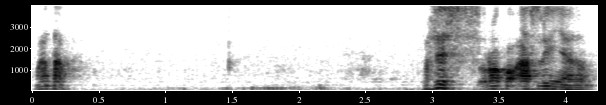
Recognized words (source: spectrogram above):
Mantap. Persis rokok aslinya sob.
